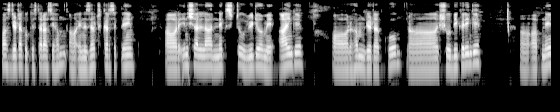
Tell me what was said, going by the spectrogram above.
पास डेटा को किस तरह से हम इंजर्ट कर सकते हैं और इन नेक्स्ट वीडियो में आएँगे और हम डेटा को शो भी करेंगे अपने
